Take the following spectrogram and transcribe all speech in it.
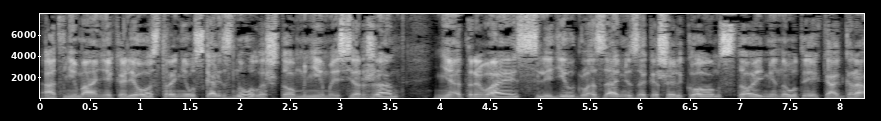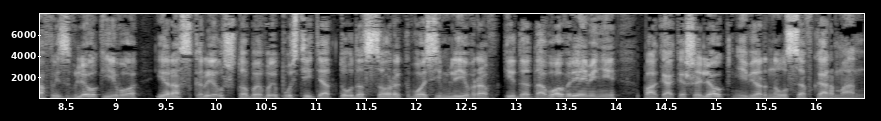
От внимания Калиостро не ускользнуло, что мнимый сержант, не отрываясь, следил глазами за кошельком с той минуты, как граф извлек его и раскрыл, чтобы выпустить оттуда 48 ливров, и до того времени, пока кошелек не вернулся в карман.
